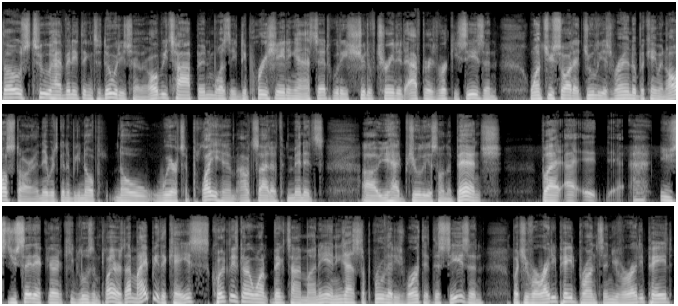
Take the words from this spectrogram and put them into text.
those two have anything to do with each other. Obi Toppin was a depreciating asset who they should have traded after his rookie season. Once you saw that Julius Randle became an All Star and there was going to be no nowhere to play him outside of the minutes uh, you had Julius on the bench. But uh, it, you you say they're going to keep losing players. That might be the case. Quickley's going to want big time money, and he has to prove that he's worth it this season. But you've already paid Brunson, you've already paid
